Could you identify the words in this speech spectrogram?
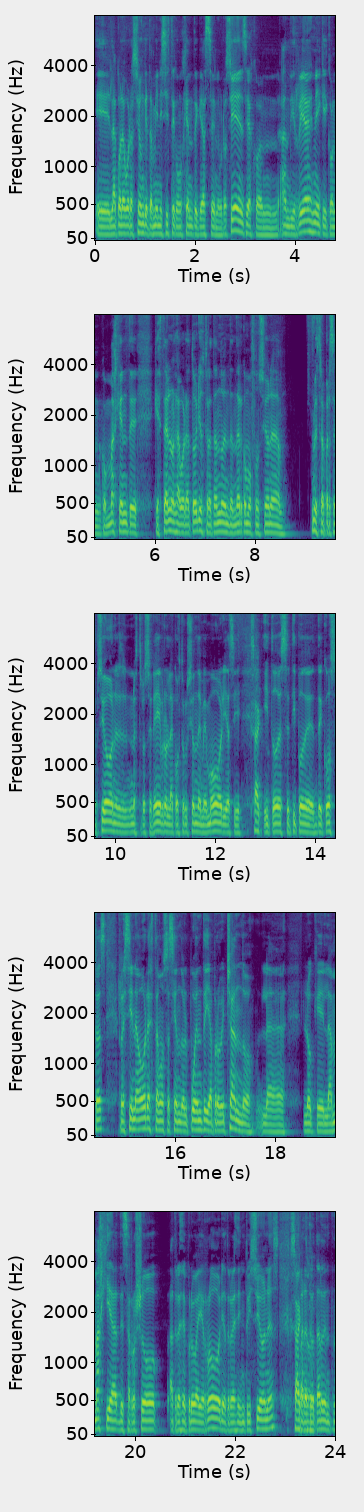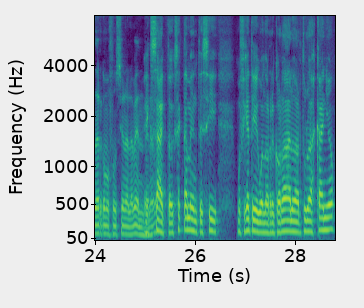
eh, la colaboración que también hiciste con gente que hace neurociencias, con Andy Riesnik y con, más gente que está en los laboratorios tratando de entender cómo funciona nuestra percepción, nuestro cerebro, la construcción de memorias y, y todo ese tipo de, cosas. Recién ahora estamos haciendo el puente y aprovechando lo que la magia desarrolló a través de prueba y error y a través de intuiciones para tratar de entender cómo funciona la mente. Exacto, exactamente, sí. Vos fíjate que cuando recordaba lo de Arturo Ascaño,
